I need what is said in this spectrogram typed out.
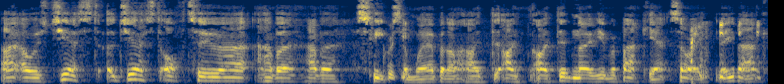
I, I was just just off to uh, have a have a sleep somewhere, but I, I, I, I didn't know you were back yet. Sorry, are you back?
